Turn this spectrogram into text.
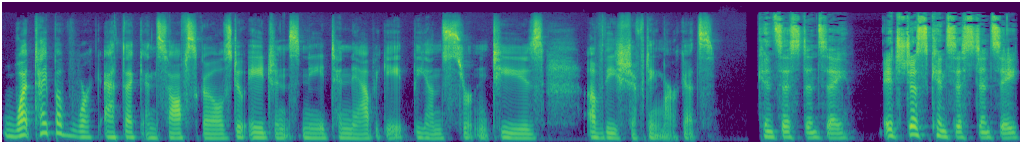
What type of work ethic and soft skills do agents need to navigate the uncertainties of these shifting markets? Consistency. It's just consistency.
